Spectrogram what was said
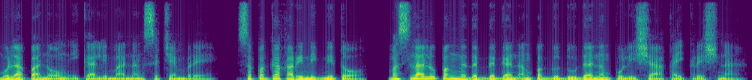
mula pa noong ikalima ng Setyembre. Sa pagkakarinig nito, mas lalo pang nadagdagan ang pagdududa ng pulisya kay Krishna.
